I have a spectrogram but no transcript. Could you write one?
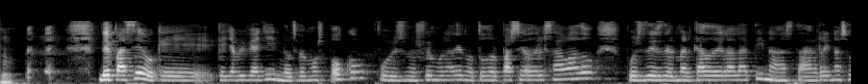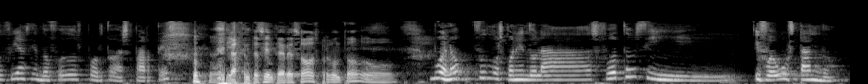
de paseo, que, que ella vive allí, nos vemos poco, pues nos fuimos haciendo todo el paseo del sábado, pues desde el mercado de la Latina hasta Reina Sofía haciendo fotos por todas partes. ¿Y la gente se interesó, os preguntó? O... Bueno, fuimos poniendo las fotos y, y fue gustando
